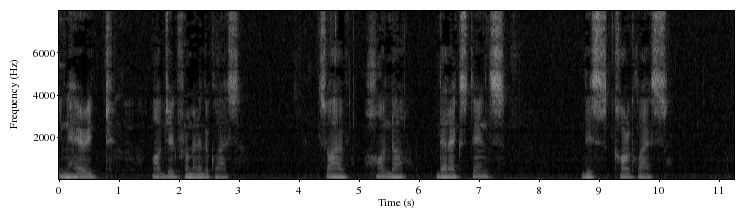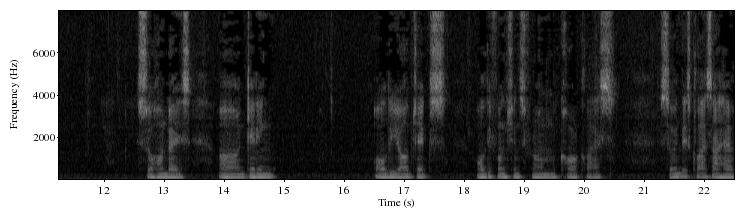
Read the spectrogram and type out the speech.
inherit object from another class. So I have Honda that extends this car class. So Honda is uh, getting all the objects all the functions from car class so in this class I have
